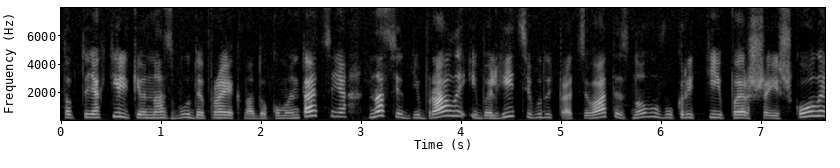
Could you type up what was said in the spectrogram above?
Тобто, як тільки у нас буде проєктна документація, нас відібрали і бельгійці будуть працювати знову в укритті першої школи.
